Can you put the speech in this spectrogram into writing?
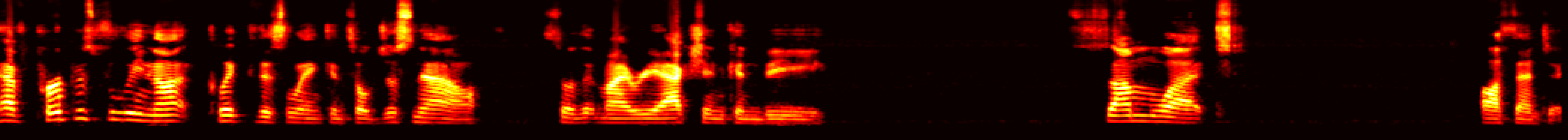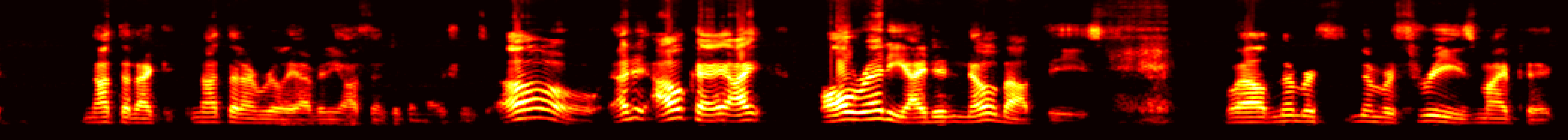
have purposefully not clicked this link until just now so that my reaction can be somewhat authentic. Not that I, not that I really have any authentic emotions. Oh, I did, okay. I already I didn't know about these. Well, number th- number three is my pick.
